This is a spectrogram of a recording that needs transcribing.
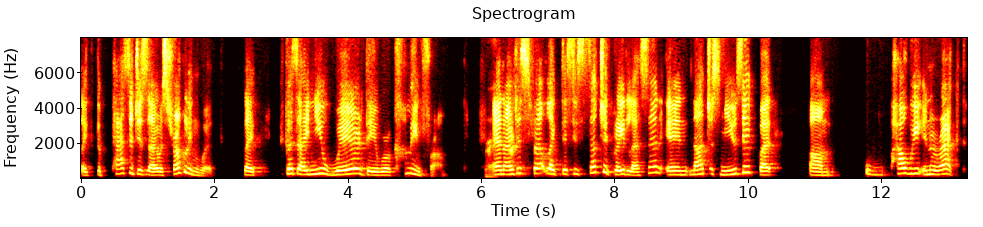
like the passages I was struggling with, like because I knew where they were coming from. Right. And I just felt like this is such a great lesson in not just music, but um, how we interact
